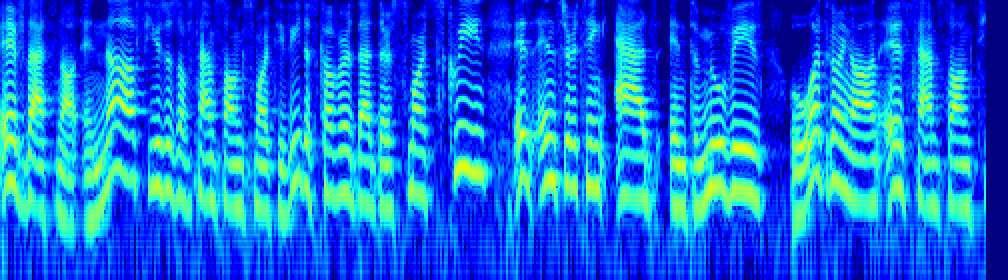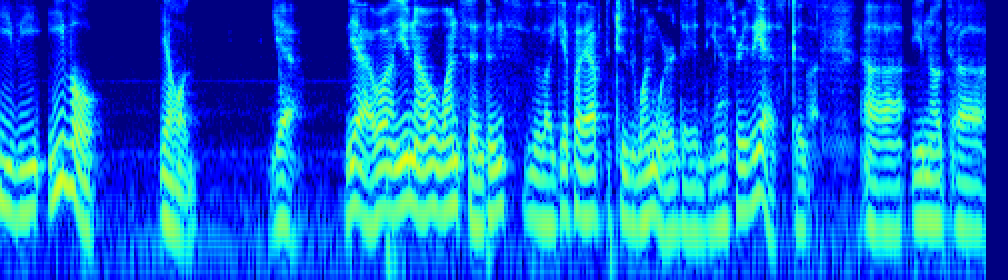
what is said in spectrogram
If that's not enough, users of Samsung Smart TV discovered that their smart screen is inserting ads into movies. What's going on? Is Samsung TV evil? Yaron. Yeah. Yeah, well, you know, one sentence, like if I have to choose one word, the, the answer is yes. Because, uh, you know, t- uh,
